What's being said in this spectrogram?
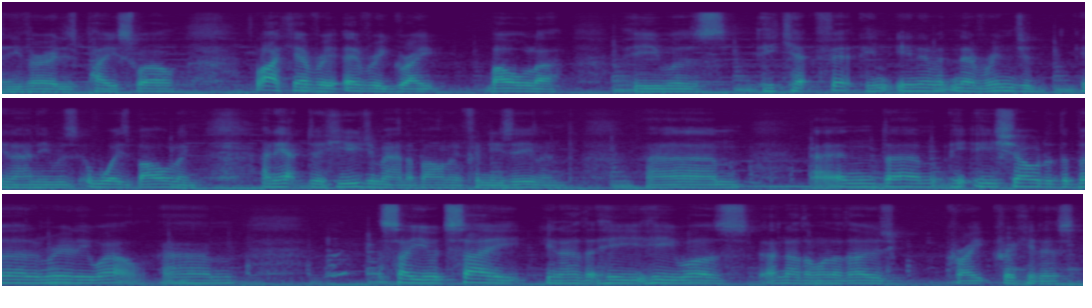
He varied his pace well. Like every every great bowler, he was he kept fit. He, he, never never injured, you know, and he was always bowling, and he had to do a huge amount of bowling for New Zealand, um, and um, he, he, shouldered the burden really well. Um, so you would say, you know, that he he was another one of those great cricketers.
